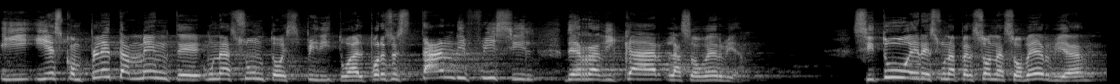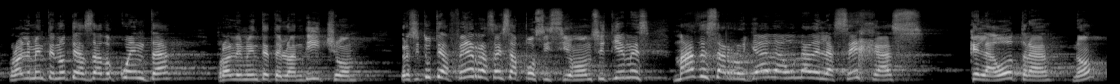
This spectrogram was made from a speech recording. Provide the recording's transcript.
y, y, es completamente un asunto espiritual. Por eso es tan difícil de erradicar la soberbia. Si tú eres una persona soberbia, probablemente no te has dado cuenta, probablemente te lo han dicho, pero si tú te aferras a esa posición, si tienes más desarrollada una de las cejas que la otra, ¿no?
